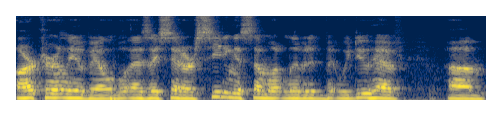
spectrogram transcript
are currently available. As I said, our seating is somewhat limited, but we do have um,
